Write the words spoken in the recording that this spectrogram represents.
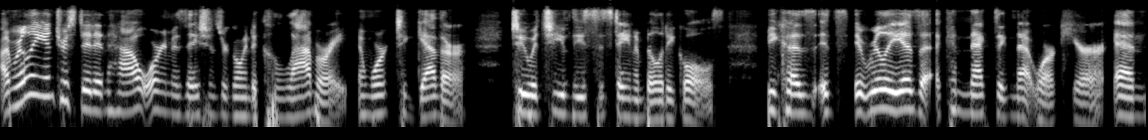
I'm really interested in how organizations are going to collaborate and work together to achieve these sustainability goals because it's it really is a, a connected network here. And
